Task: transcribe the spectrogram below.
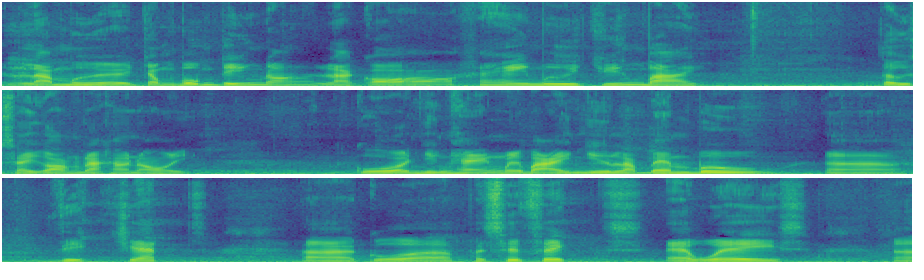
là 10 trong 4 tiếng đó là có 20 chuyến bay từ Sài Gòn ra Hà Nội của những hãng máy bay như là Bamboo, uh, Vietjet, à, của Pacific Airways, à,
